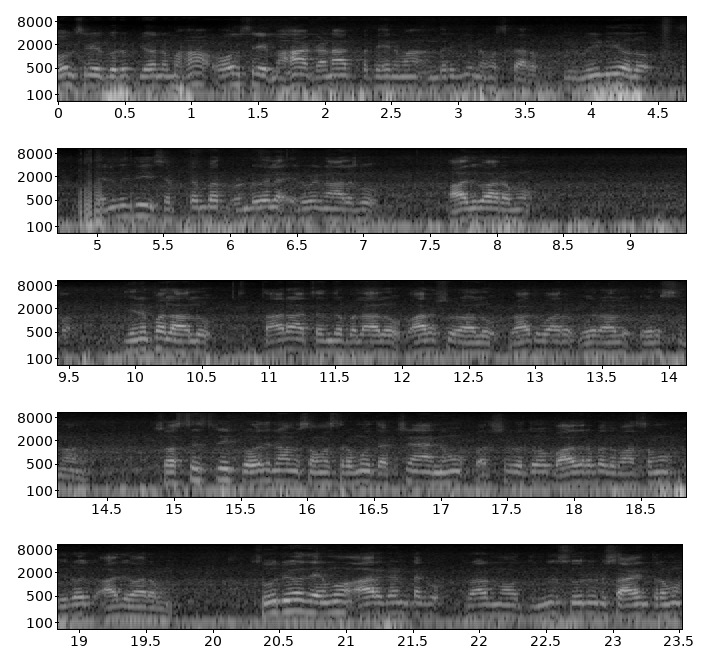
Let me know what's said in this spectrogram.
ఓం శ్రీ గురుభ్యో నమ. ఓం శ్రీ మహాగణాధిపతి నమ. అందరికీ నమస్కారం. ఈ వీడియోలో ఎనిమిది సెప్టెంబర్ రెండు వేల ఇరవై నాలుగు ఆదివారము. దినఫలాలు తారా చంద్రబలాలు వారసురాలు రాతువారు వివరాలు వివరిస్తున్నాను. స్వస్తి శ్రీ క్రోధినామ సంవత్సరము దక్షిణాయనము వర్షులతో భాద్రపద మాసము ఈరోజు ఆదివారము. సూర్యోదయము ఆరు గంటలకు ప్రారంభమవుతుంది. సూర్యుడు సాయంత్రము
